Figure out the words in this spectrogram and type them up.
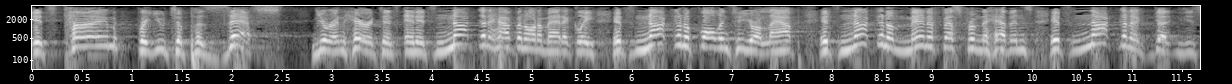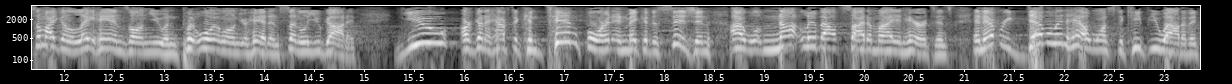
It's time for you to possess your inheritance. And it's not going to happen automatically. It's not going to fall into your lap. It's not going to manifest from the heavens. It's not going to, uh, somebody going to lay hands on you and put oil on your head and suddenly you got it. You are going to have to contend for it and make a decision. I will not live outside of my inheritance. And every devil in hell wants to keep you out of it.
